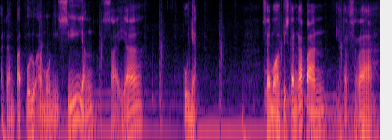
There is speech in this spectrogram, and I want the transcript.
ada 40 amunisi yang saya punya. Saya mau habiskan kapan? Ya terserah.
